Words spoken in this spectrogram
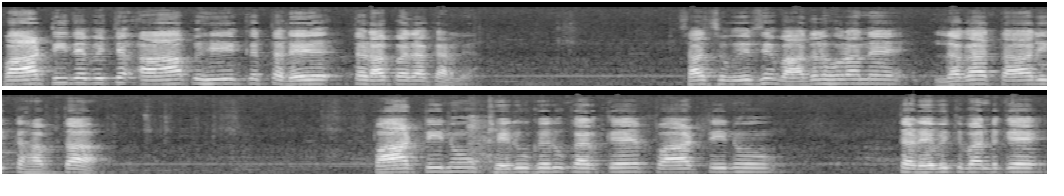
ਪਾਰਟੀ ਦੇ ਵਿੱਚ ਆਪ ਹੀ ਇੱਕ ਧੜੇ, ਧੜਾ ਪੈਦਾ ਕਰ ਲਿਆ। ਸਾਧ ਸੁਖਬੀਰ ਸਿੰਘ ਬਾਦਲ ਹੋਰਾਂ ਨੇ ਲਗਾਤਾਰ ਇੱਕ ਹਫ਼ਤਾ ਪਾਰਟੀ ਨੂੰ ਖੇਰੂ ਖੇਰੂ ਕਰਕੇ, ਪਾਰਟੀ ਨੂੰ ਧੜੇ ਵਿੱਚ ਵੰਡ ਕੇ,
